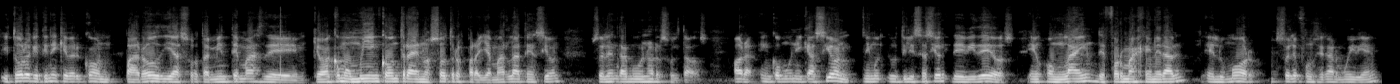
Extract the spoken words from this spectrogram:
y todo lo que tiene que ver con parodias o también temas de que va como muy en contra de nosotros para llamar la atención, suelen dar muy buenos resultados. Ahora, en comunicación, en utilización de videos online de forma general, el humor suele funcionar muy bien,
